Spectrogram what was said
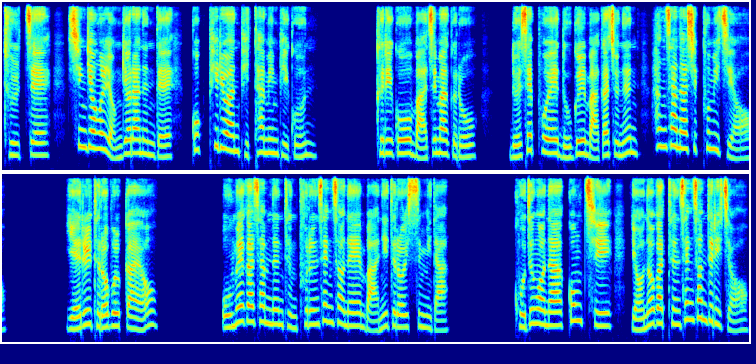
둘째, 신경을 연결하는데 꼭 필요한 비타민 B군. 그리고 마지막으로 뇌세포의 녹을 막아주는 항산화 식품이지요. 예를 들어볼까요? 오메가3는 등푸른 생선에 많이 들어 있습니다. 고등어나 꽁치, 연어 같은 생선들이죠.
